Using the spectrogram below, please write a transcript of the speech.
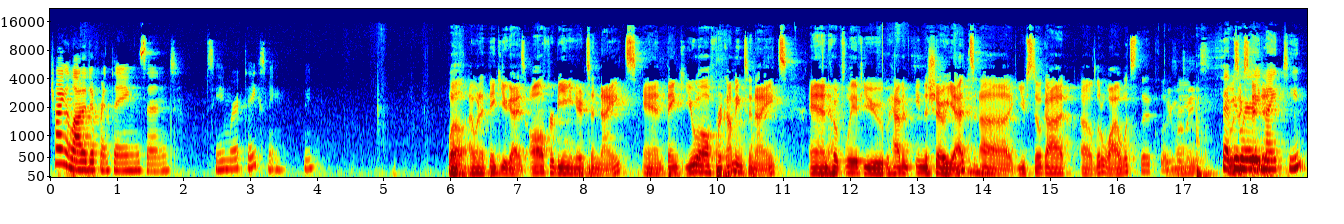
trying a lot of different things and seeing where it takes me. Well, I want to thank you guys all for being here tonight, and thank you all for coming tonight. And hopefully, if you haven't seen the show yet, uh, you've still got a little while. What's the closing? Three more weeks. It was February 19th.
